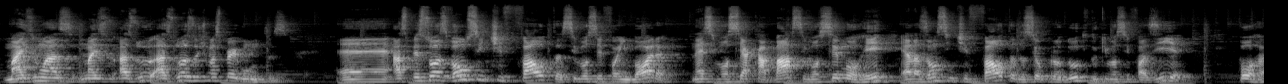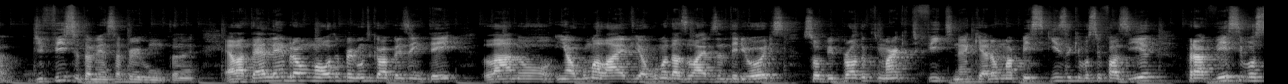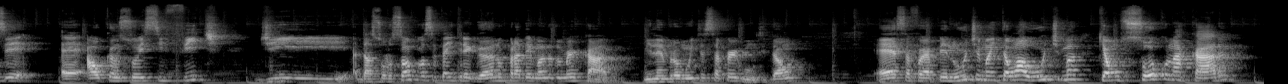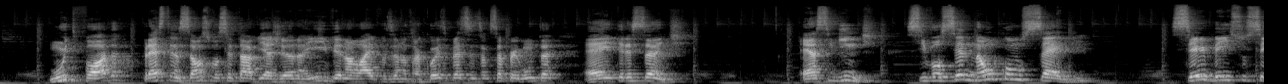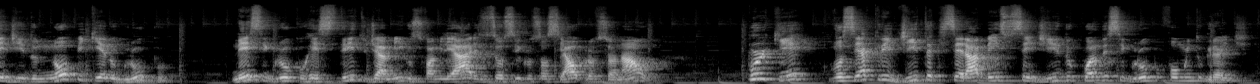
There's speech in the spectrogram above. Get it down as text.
Mais umas, mais as, as duas últimas perguntas. É, as pessoas vão sentir falta se você for embora, né? Se você acabar, se você morrer, elas vão sentir falta do seu produto, do que você fazia? Porra, difícil também essa pergunta, né? Ela até lembra uma outra pergunta que eu apresentei lá no, em alguma live, alguma das lives anteriores, sobre Product Market Fit, né? Que era uma pesquisa que você fazia para ver se você é, alcançou esse fit de, da solução que você está entregando para a demanda do mercado? Me lembrou muito essa pergunta. Então, essa foi a penúltima. Então, a última, que é um soco na cara, muito foda. Presta atenção se você está viajando aí, vendo a live fazendo outra coisa, presta atenção que essa pergunta é interessante. É a seguinte: se você não consegue ser bem sucedido no pequeno grupo, nesse grupo restrito de amigos, familiares, do seu ciclo social, profissional, por que você acredita que será bem sucedido quando esse grupo for muito grande?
